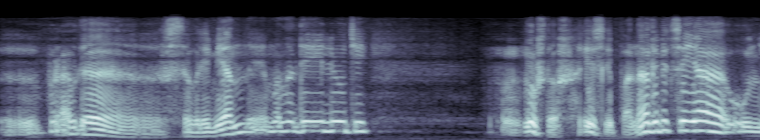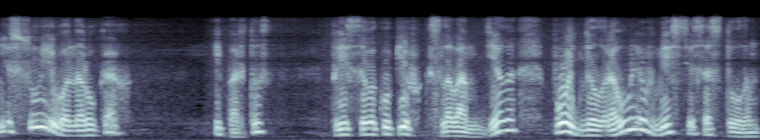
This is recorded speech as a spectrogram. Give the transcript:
Э, правда, современные молодые люди... Ну что ж, если понадобится, я унесу его на руках. И Портос, присовокупив к словам дело, поднял Рауля вместе со стулом.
